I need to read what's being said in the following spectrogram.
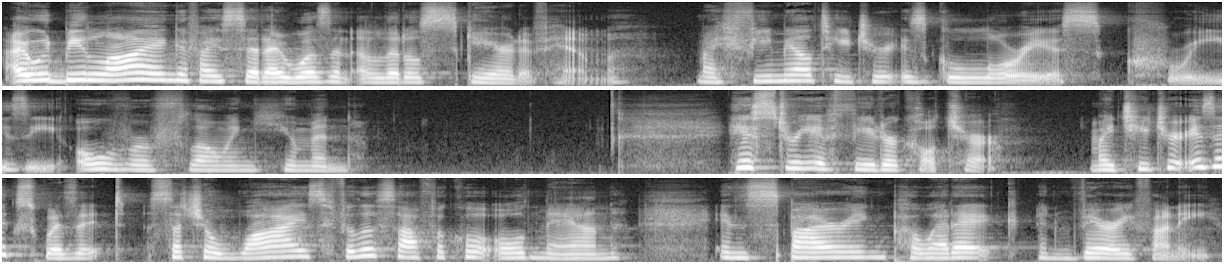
I would be lying if I said I wasn't a little scared of him. My female teacher is glorious, crazy, overflowing human. History of theater culture. My teacher is exquisite, such a wise, philosophical old man, inspiring, poetic, and very funny.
